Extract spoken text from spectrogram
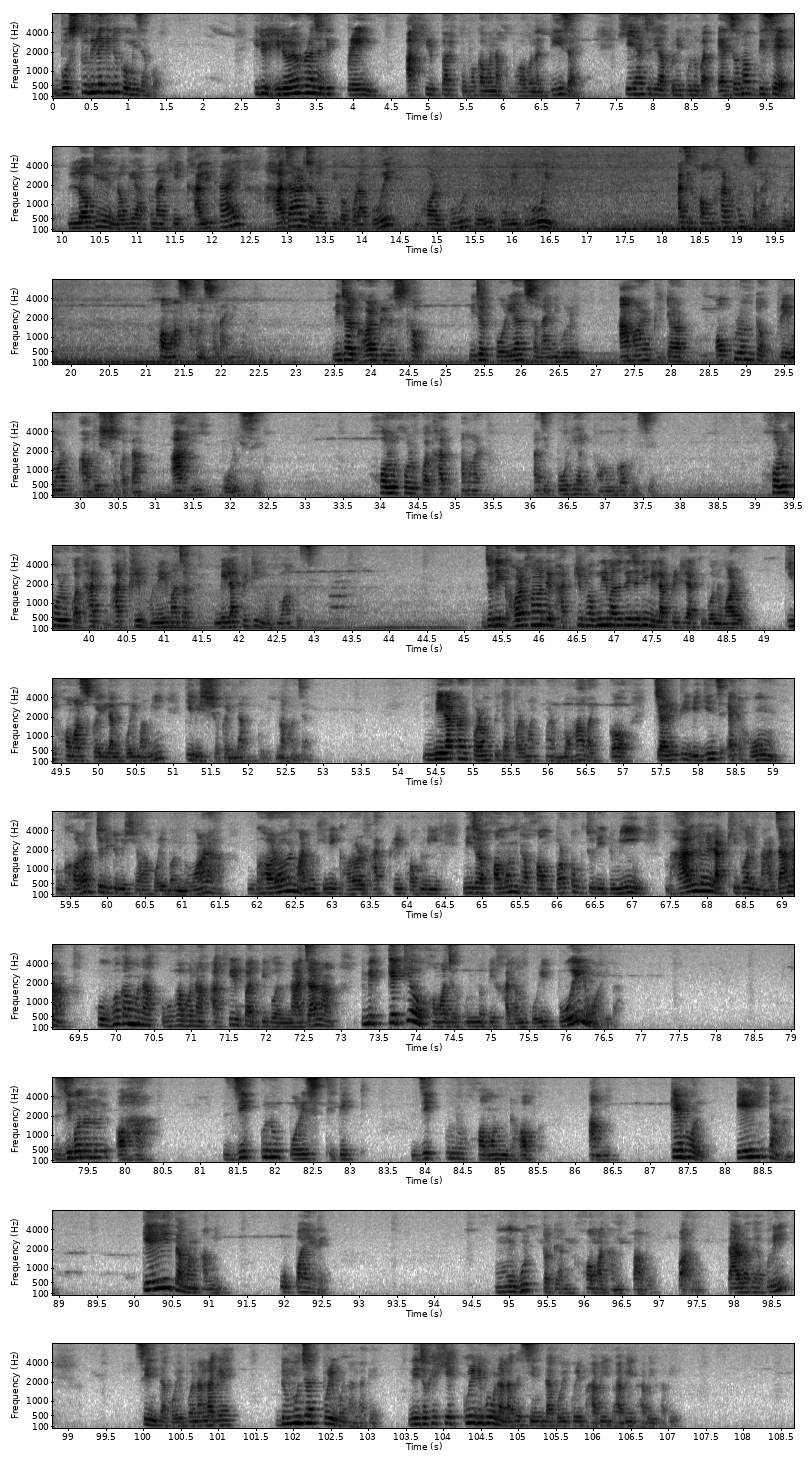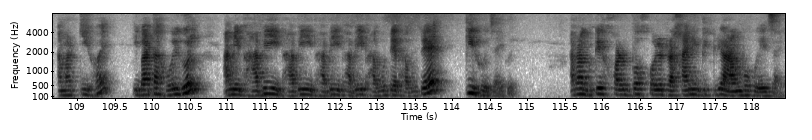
বস্তু দিলে কিন্তু কমি যাব। কিন্তু হৃদয়ৰ পৰা যদি প্ৰেম আশীৰ্বাদ শুভকামনা শুভকামনা দি যায় সেয়া যদি আপুনি কোনোবা এজনক দিছে লগে লগে আপোনাৰ সেই খালী ঠাই হাজাৰজনক দিব পৰাকৈ ভৰপূৰ হৈ পৰিবই। আজি সংসাৰখন চলাই নিবলৈ। সমাজখন চলাই নিবলৈ। নিজৰ ঘৰ গৃহস্থ, নিজৰ পৰিয়াল চলাই নিবলৈ আমাৰ ভিতৰত অফুৰন্ত প্ৰেমৰ আৱশ্যকতা আহি পৰিছে। সৰু সৰু কথাত আমাৰ আজি পৰিয়াল ভংগ হৈছে। সৰু সৰু কথাত ভাতৃ ভনীৰ মাজত মিলা প্ৰীতি নোহোৱা হৈছে। যদি ঘৰখনতে ভাতৃ ভগ্নীৰ মাজতে যদি মিলা প্ৰীতি ৰাখিব নোৱাৰোঁ কি সমাজ কল্যাণ কৰিম আমি, কি বিশ্ব কল্যাণ কৰিম নহয় নিৰাকাৰ পৰম পিতা পৰমাত্মাৰ মহাবাক্য চেৰিটি বিগিনছ এট হোম ঘৰত যদি তুমি সেৱা কৰিব নোৱাৰা, ঘৰৰ মানুহখিনি ঘৰৰ ভাতৃ, ভগ্নী, নিজৰ সম্বন্ধ, সম্পৰ্কক যদি তুমি ভালদৰে ৰাখিব নাজানা শুভকামনা শুভভাৱনা আশীৰ্বাদ দিব নাজানা, তুমি কেতিয়াও সমাজৰ উন্নতি সাধন কৰিবই নোৱাৰিবা। জীৱনলৈ অহা যিকোনো পৰিস্থিতিক, যিকোনো সম্বন্ধক আমি কেৱল কেইটামান কেইটামান আমি উপায়েৰে মুহূৰ্ততে আমি সমাধান পাব পাৰোঁ। তাৰ বাবে আপুনি চিন্তা কৰিব নালাগে, দুমোজাত পৰিব নালাগে, নিজকে শেষ কৰি দিবও নালাগে, চিন্তা কৰি কৰি ভাবি ভাবি ভাবি ভাবি। আমাৰ কি হয়? কিবা এটা হৈ গ'ল? আমি ভাবি ভাবি ভাবি ভাবি, ভাবোঁতে ভাবোঁতে কি হৈ যায়গৈ আমাৰ গোটেই সৰ্ব শৰীৰত ৰাসায়নিক বিক্ৰিয়া আৰম্ভ হৈয়ে যায়।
